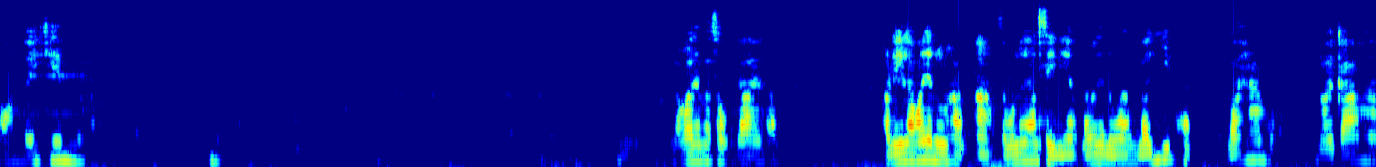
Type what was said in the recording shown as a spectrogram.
อ่อนไปเข้มเราก็จะผสมได้ครับคราวนี้เราก็จะรู้ครับ อ่าสมมติเราเอาสีนี้เราก็จะรู้ว่าร้อยยี่สิบหกร้อยห้าหกร้อยเก้าห้า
